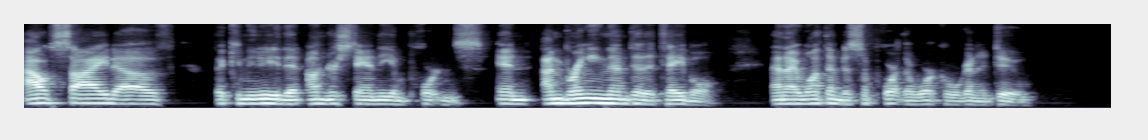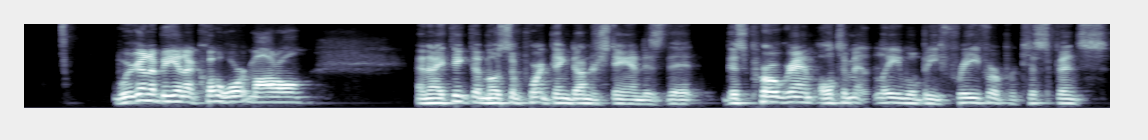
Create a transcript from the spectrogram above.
outside of the community that understand the importance. And I'm bringing them to the table and I want them to support the work we're going to do. We're going to be in a cohort model. And I think the most important thing to understand is that this program ultimately will be free for participants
